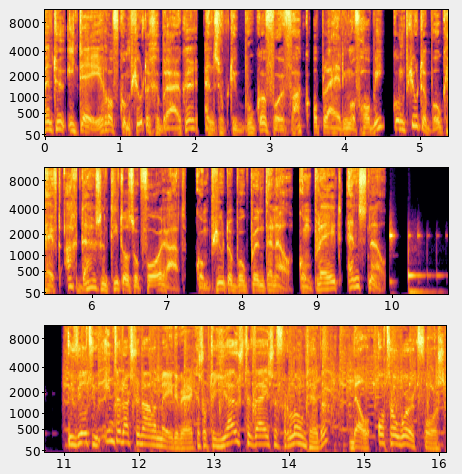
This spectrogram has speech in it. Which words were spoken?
Bent u IT'er of computergebruiker en zoekt u boeken voor vak, opleiding of hobby? Computerboek heeft 8000 titels op voorraad. Computerboek.nl. Compleet en snel. U wilt uw internationale medewerkers op de juiste wijze verloond hebben? Bel Otto Workforce,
